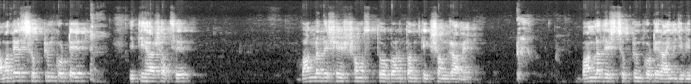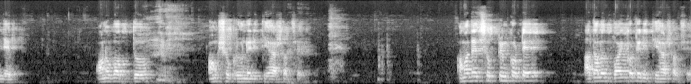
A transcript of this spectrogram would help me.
আমাদের সুপ্রিম কোর্টের ইতিহাস আছে বাংলাদেশের সমস্ত গণতান্ত্রিক সংগ্রামে বাংলাদেশ সুপ্রিম কোর্টের আইনজীবীদের অনবদ্য অংশগ্রহণের ইতিহাস আছে। আমাদের সুপ্রিম কোর্টে আদালত বয়কটের ইতিহাস আছে।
